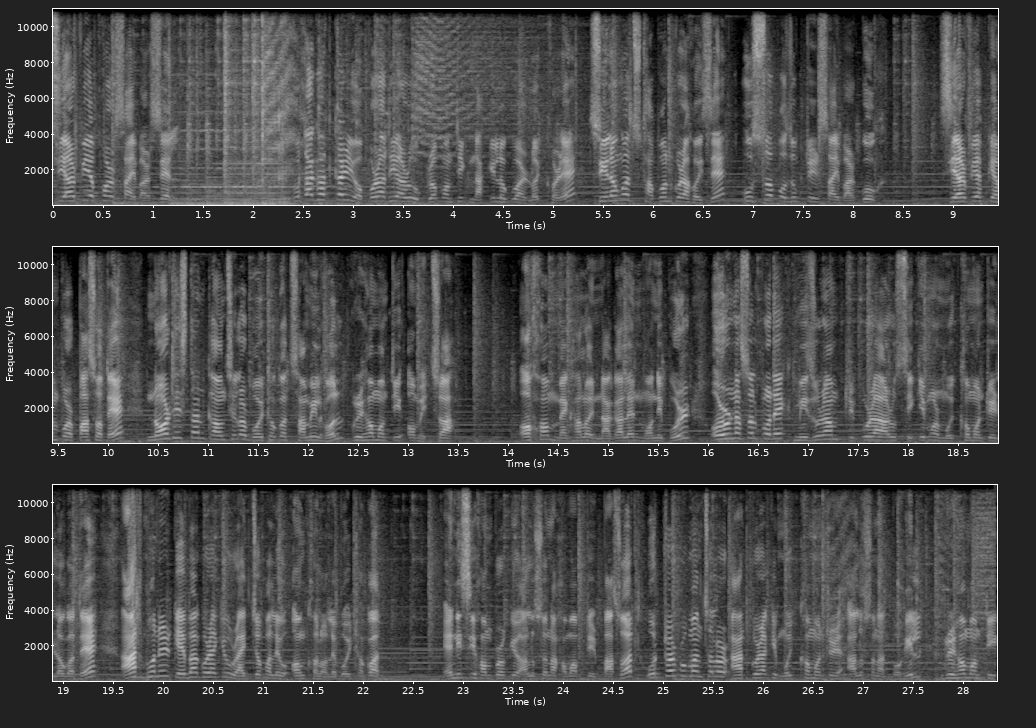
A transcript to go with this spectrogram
চি আৰ পি এফৰ চাইবাৰ চেল। গোটাঘাতকাৰী অপৰাধী আৰু উগ্ৰপন্থীক নাকি লগোৱাৰ লক্ষ্যৰে শ্বিলঙত স্থাপন কৰা হৈছে উচ্চ প্ৰযুক্তিৰ চাইবাৰ কোষ। চি আৰ পি এফ কেম্পৰ পাছতে নৰ্থ ইষ্টাৰ্ণ কাউন্সিলৰ বৈঠকত চামিল হ'ল গৃহমন্ত্ৰী অমিত শ্বাহ। অসম মেঘালয় নাগালেণ্ড মণিপুৰ অৰুণাচল প্ৰদেশ মিজোৰাম ত্ৰিপুৰা আৰু ছিকিমৰ মুখ্যমন্ত্ৰীৰ লগতে আঠ ভনীৰ কেইবাগৰাকীও ৰাজ্যপালেও অংশ ল'লে বৈঠকত। এন ই চি সম্পৰ্কীয় আলোচনা সমাপ্তিৰ পাছত উত্তৰ পূৰ্বাঞ্চলৰ আঠগৰাকী মুখ্যমন্ত্ৰীৰে আলোচনাত বহিল গৃহমন্ত্ৰী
